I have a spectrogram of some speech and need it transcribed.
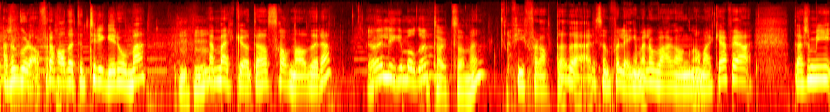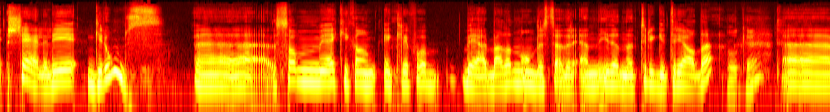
Jeg er så glad for å ha dette trygge rommet. Jeg merker at jeg har savna dere. Ja, i like måte. Takk sammen. Fy flate, det er liksom for lenge mellom hver gang nå, merker jeg. For jeg, det er så mye sjelelig grums Uh, som jeg ikke kan egentlig få bearbeida noen andre steder enn i denne trygge triade. Okay. Uh,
